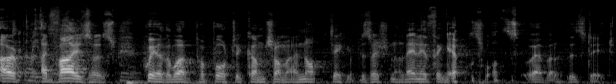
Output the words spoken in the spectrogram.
our means. advisors where the word purported comes from. and not take a position on anything else whatsoever at this stage.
